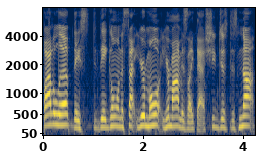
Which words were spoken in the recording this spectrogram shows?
bottle up. They they go on the side. Your mo your mom is like that. She just does not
